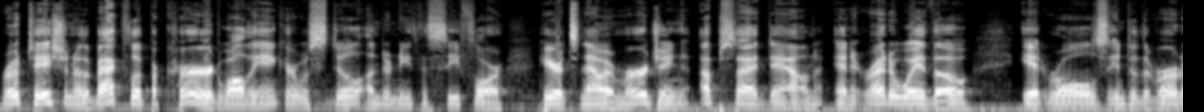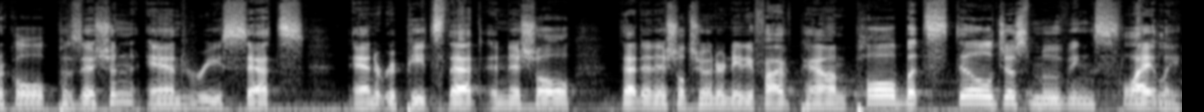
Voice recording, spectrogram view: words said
rotation or the backflip occurred while the anchor was still underneath the seafloor. Here it's now emerging upside down, and it right away, though, it rolls into the vertical position and resets, and it repeats that initial that initial 285 pound pull, but still just moving slightly.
